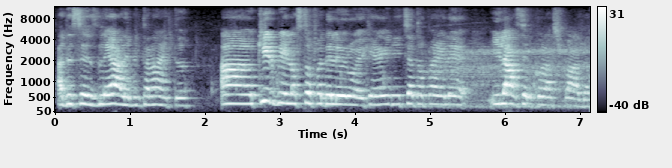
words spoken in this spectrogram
ad essere sleale Meta Knight? A Kirby e la stoffa dell'eroe che ha iniziato a fare le- i laser con la spada.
